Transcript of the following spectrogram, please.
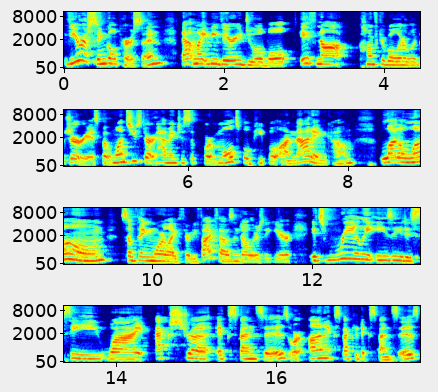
if you're a single person, that might be very doable, if not comfortable or luxurious. But once you start having to support multiple people on that income, let alone something more like $35,000 a year, it's really easy to see why extra expenses or unexpected expenses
